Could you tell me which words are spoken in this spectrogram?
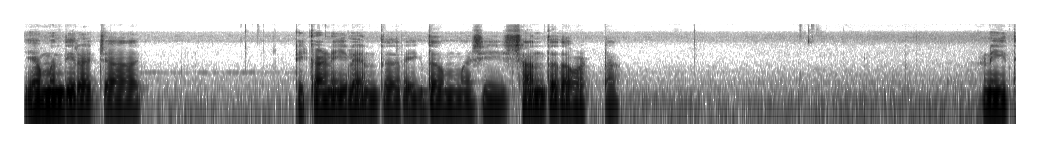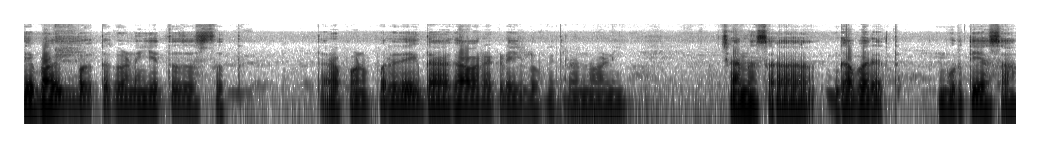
या मंदिराच्या ठिकाणी गेल्यानंतर एकदम अशी शांतता वाटता. आणि इथे भाविक भक्तगण येतच असतात. तर आपण परत एकदा गाभाऱ्याकडे गेलो मित्रांनो आणि छान असा गाभाऱ्यात मूर्ती असा.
